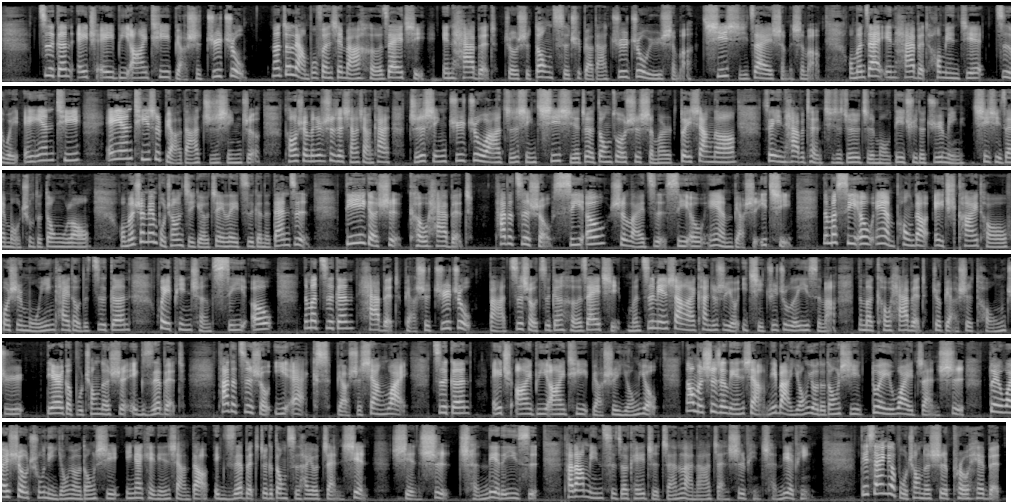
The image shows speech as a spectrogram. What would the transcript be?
字根 h a b i t 表示居住。那这两部分先把它合在一起，inhabit 就是动词去表达居住于什么，栖息在什么什么。我们在 inhabit 后面接字尾 a n t，a n t 是表达执行者。同学们就试着想想看，执行居住啊，执行栖息这个动作是什么对象呢？所以 inhabitant 其实就是指某地区的居民，栖息在某处的动物喽。我们顺便补充几个这一类字根的单字，第一个是 cohabit。它的字首 c o 是来自 c o m，表示一起。那么 c o m 碰到 h 开头或是母音开头的字根，会拼成 c o。那么字根 habit 表示居住，把字首字根合在一起，我们字面上来看就是有一起居住的意思嘛。那么 cohabit 就表示同居。第二个补充的是 exhibit，它的字首 e x 表示向外，字根。H I B I T 表示拥有。那我们试着联想，你把拥有的东西对外展示、对外秀出你拥有的东西，应该可以联想到 exhibit 这个动词，它有展现、显示、陈列的意思。它当名词则可以指展览啊、展示品、陈列品。第三个补充的是 prohibit。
